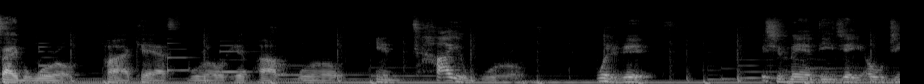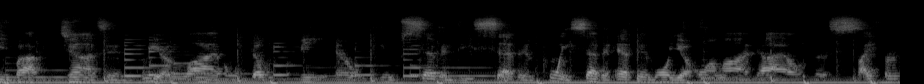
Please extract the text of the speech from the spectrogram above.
cyber world, podcast world, hip hop world, entire world, what it is. It's your man DJ OG Bobby Johnson. We are live on WBLU 77.7 FM on your online dial, The Cypher.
